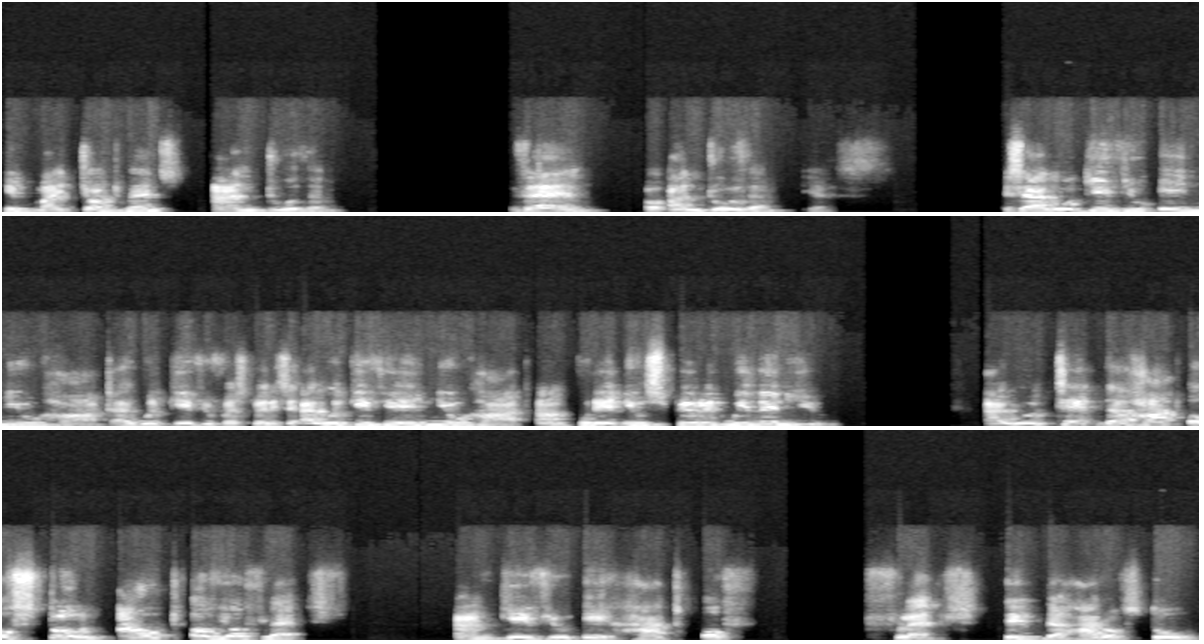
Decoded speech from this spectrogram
keep my judgments and do them. Then, oh, and do them, yes. He said, I will give you a new heart. I will give you, verse 20, say, I will give you a new heart and put a new spirit within you. I will take the heart of stone out of your flesh and give you a heart of flesh. Take the heart of stone.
